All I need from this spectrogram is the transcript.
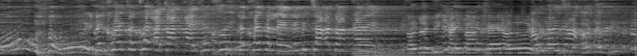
โอ้โหค่อยๆค่อยๆอาจารย์ไก่ค่อยๆค่อยๆบรรเลงได้ไหมจ๊ะอาจารย์ไก่เอาเลยพี่ไก่บางแคเอาเลย เอาเลยจ้ะเอาเลย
